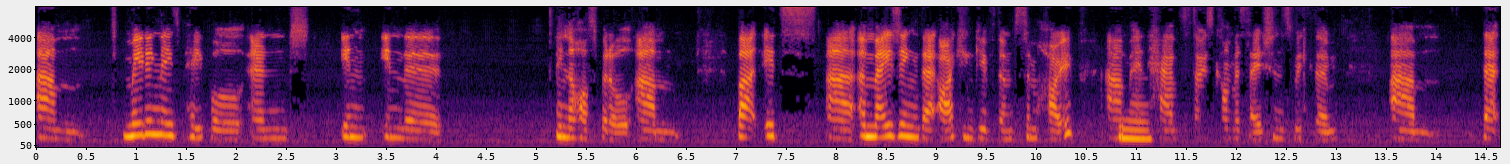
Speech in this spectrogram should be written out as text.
Um, meeting these people and in in the in the hospital. Um, but it's uh, amazing that I can give them some hope um, and have those conversations with them. Um, that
